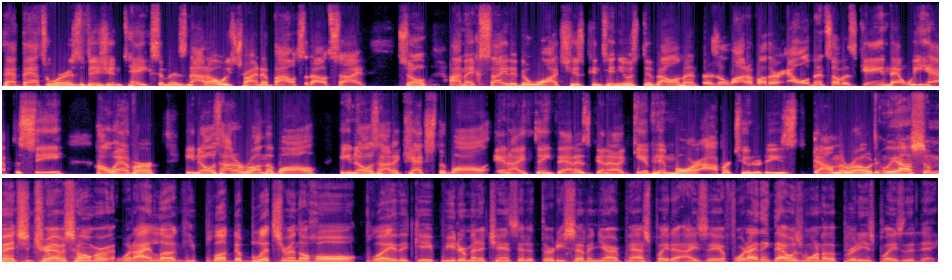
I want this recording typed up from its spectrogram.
that that's where his vision takes him. Is not always trying to bounce it outside. So I'm excited to watch his continuous development. There's a lot of other elements of his game that we have to see. However, he knows how to run the ball. He knows how to catch the ball, and I think that is going to give him more opportunities down the road. We also mentioned Travis Homer. What I loved, he plugged a blitzer in the hole play that gave Peterman a chance at a 37 yard pass play to Isaiah Ford. I think that was one of the prettiest plays of the day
